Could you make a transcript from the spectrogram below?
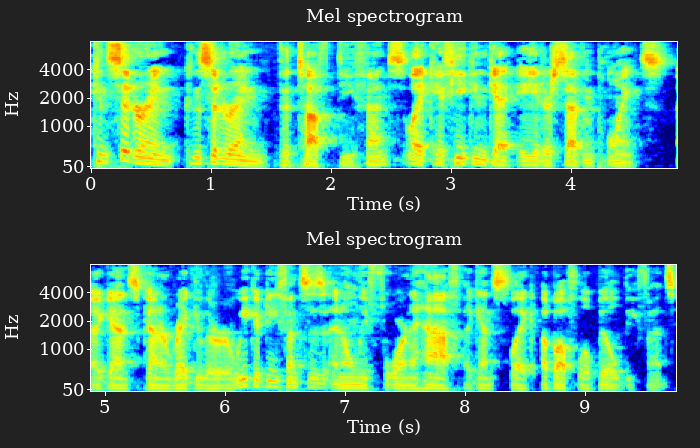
Considering considering the tough defense, like if he can get eight or seven points against kind of regular or weaker defenses, and only four and a half against like a Buffalo Bill defense,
